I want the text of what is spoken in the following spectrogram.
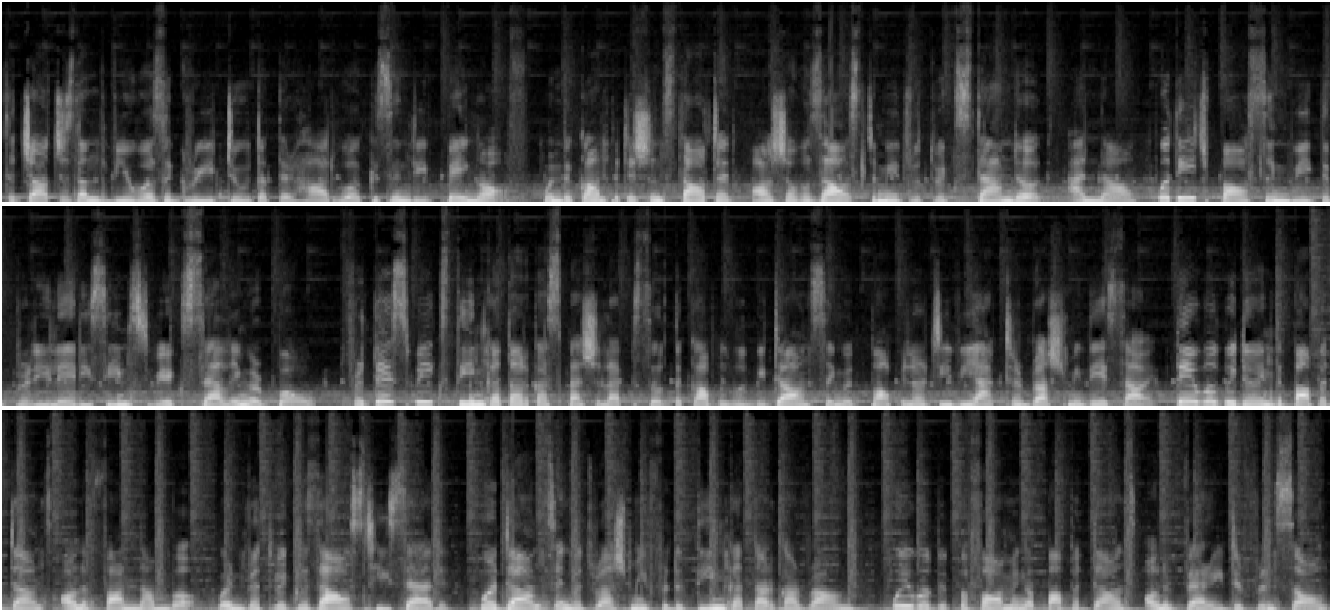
The judges and the viewers agreed too that their hard work is indeed paying off. When the competition started, Asha was asked to meet Rithvik's standard, and now, with each passing week, the pretty lady seems to be excelling her beau. For this week's Teen Ka Tadka special episode, the couple will be dancing with popular TV actor Rashmi Desai. They will be doing the puppet dance on a fun number. When Rithvik was asked, he said, We're dancing with Rashmi for the Teen Ka Tadka round. We will be performing a puppet dance on a very different song.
